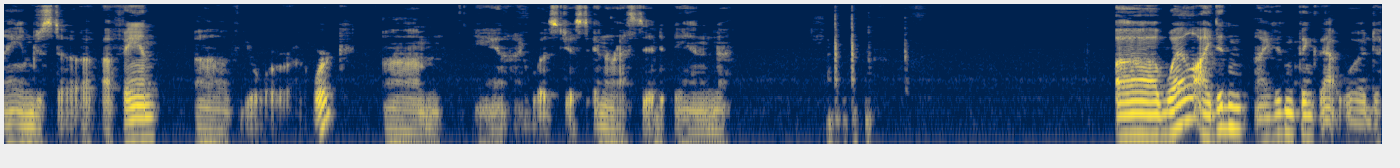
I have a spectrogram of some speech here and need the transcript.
I am just a, a fan of your work, um, and I was just interested in. Uh, well, I didn't, I didn't think that would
